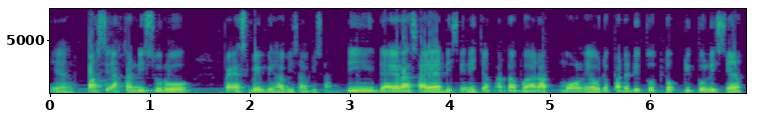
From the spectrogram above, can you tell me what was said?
ya pasti akan disuruh PSBB habis-habisan. Di daerah saya di sini Jakarta Barat, mallnya udah pada ditutup, ditulisnya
